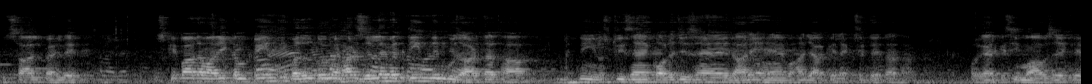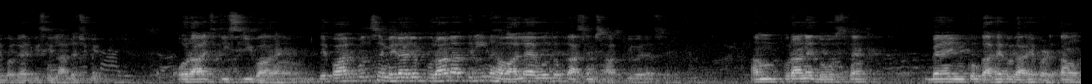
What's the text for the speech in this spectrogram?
कुछ साल पहले। उसके बाद हमारी कंपेन थी बदल दो मैं हर ज़िले में तीन दिन गुजारता था। जितनी यूनिवर्सिटीज़ हैं कॉलेजेस हैं, इदारे हैं, वहाँ जाके लेक्चर देता था, बगैर किसी मुआवजे के, बगैर किसी लालच के। और आज तीसरी बार हैं। देपार पुल से मेरा जो पुराना तरीन हवाला है, वो तो कासिम साहब की वजह से। हम पुराने दोस्त हैं, मैं इनको गाहे बगाहे पढ़ता हूँ।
